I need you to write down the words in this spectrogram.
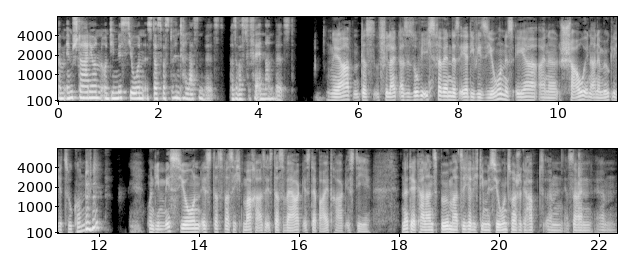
ähm, im Stadion und die Mission ist das, was du hinterlassen willst, also was du verändern willst. Ja, das vielleicht, also so wie ich es verwende, ist eher die Vision, ist eher eine Schau in eine mögliche Zukunft. Mhm. Und die Mission ist das, was ich mache, also ist das Werk, ist der Beitrag, ist die, Ne, der Karl-Heinz Böhm hat sicherlich die Mission zum Beispiel gehabt, ähm, sein, ähm,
